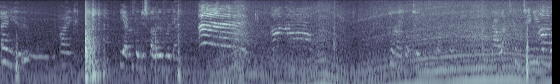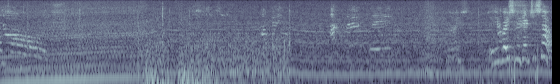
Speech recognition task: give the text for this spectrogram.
Anywho, I. Yeah, my phone just fell over again. hey! Oh Huh, I've got two. Now let's continue the Oh, no. montage. no! I'm getting. I'm thirsty. Nice. Are you racing against yourself?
